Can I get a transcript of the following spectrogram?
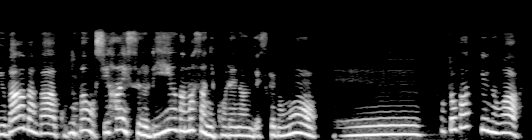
湯婆婆が言葉を支配する理由がまさにこれなんですけども、へえ。言葉っていうのは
